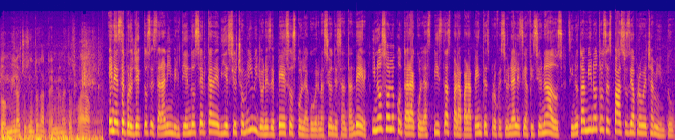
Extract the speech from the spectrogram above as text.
2.800 a 3.000 metros cuadrados. En este proyecto se estarán invirtiendo cerca de 18 mil millones de pesos con la gobernación de Santander y no solo contará con las pistas para parapentes profesionales y aficionados, sino también otros espacios de aprovechamiento.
